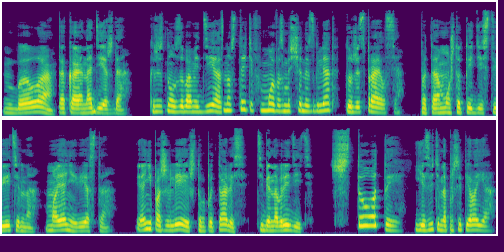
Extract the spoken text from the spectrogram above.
«Была такая надежда», — крикнул зубами Диас, но, встретив мой возмущенный взгляд, тут же справился. «Потому что ты действительно моя невеста, и они пожалеют, что попытались тебе навредить». «Что ты?» — язвительно прошипела я.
